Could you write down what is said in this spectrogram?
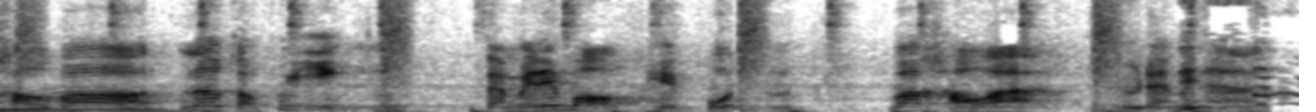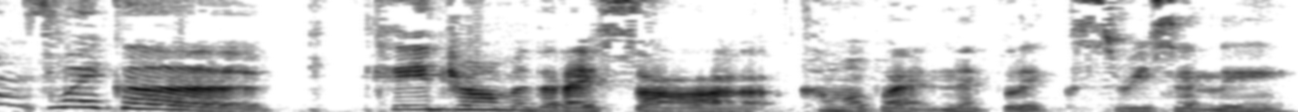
เขาก็เลิกกับผู้หญิง แต่ไม่ได้บอกเหตุผลว่าเขาอะอยู่ได้ไม่ This นาน sounds like a K drama that I saw come up at Netflix recently.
